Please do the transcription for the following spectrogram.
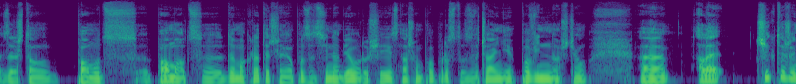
Zresztą pomóc, pomoc y, demokratycznej opozycji na Białorusi jest naszą po prostu zwyczajnie powinnością. E, ale ci, którzy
